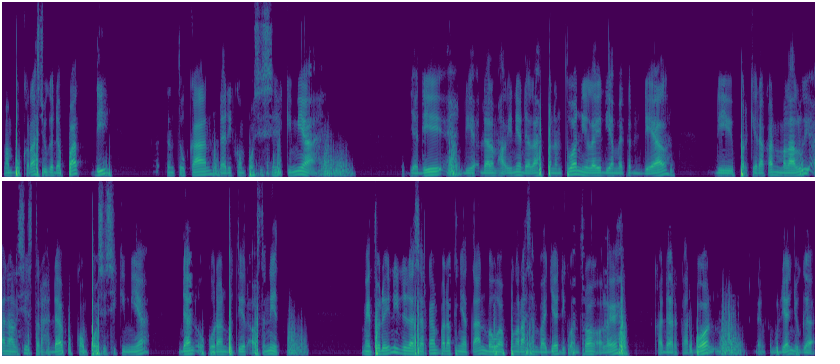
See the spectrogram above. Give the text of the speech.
mampu keras juga dapat ditentukan dari komposisi kimia. Jadi di dalam hal ini adalah penentuan nilai diameter ideal diperkirakan melalui analisis terhadap komposisi kimia dan ukuran butir austenit. Metode ini didasarkan pada kenyataan bahwa pengerasan baja dikontrol oleh kadar karbon dan kemudian juga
